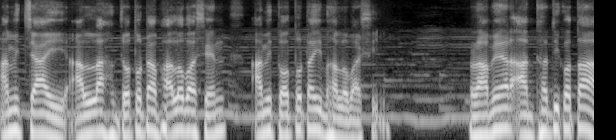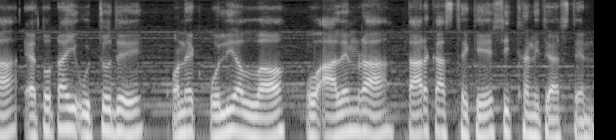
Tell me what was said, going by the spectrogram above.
আমি চাই আল্লাহ যতটা ভালোবাসেন, আমি ততটাই ভালোবাসি। রাবেয়ার আধ্যাত্মিকতা এতটাই উচ্চ যে অনেক অলি আল্লাহ ও আলেমরা তার কাছ থেকে শিক্ষা নিতে আসতেন।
